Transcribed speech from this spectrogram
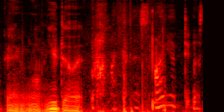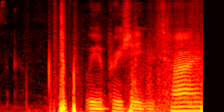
Okay, well, you do it. Oh my goodness! All you have to do is. We appreciate your time.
